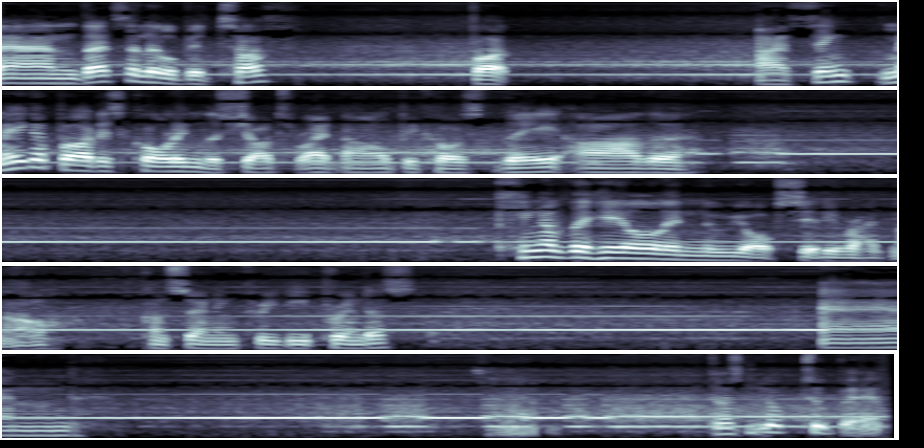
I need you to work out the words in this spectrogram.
and that's a little bit tough but I think MakerBot is calling the shots right now because they are the king of the hill in New York City right now concerning 3D printers. And yeah, doesn't look too bad.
